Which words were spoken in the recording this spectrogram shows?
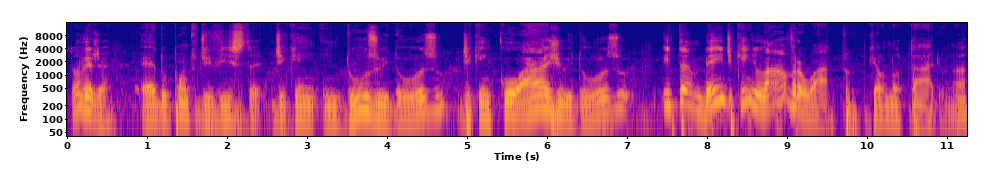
Então veja, é do ponto de vista de quem induz o idoso, de quem coage o idoso e também de quem lavra o ato, que é o notário. Né?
